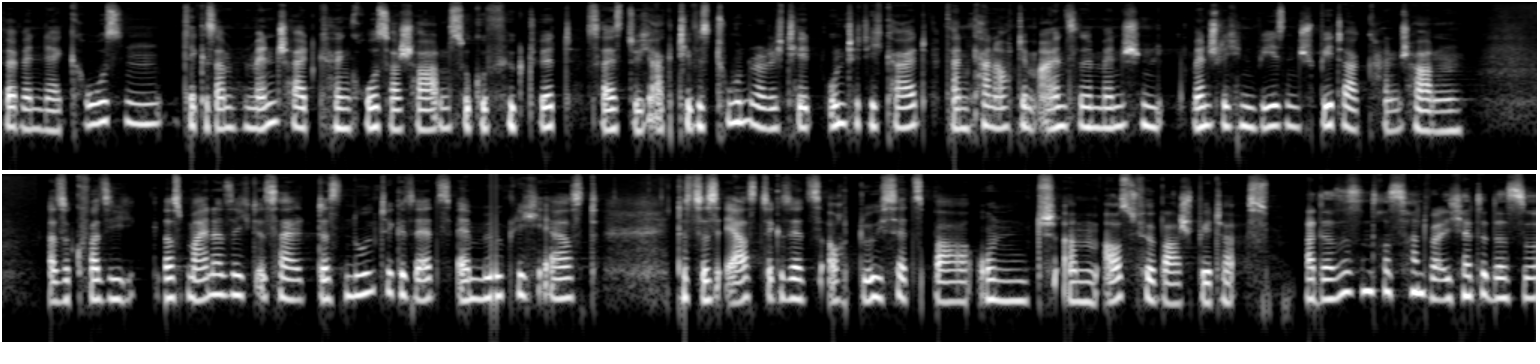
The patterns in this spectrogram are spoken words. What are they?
Weil wenn der großen, der gesamten Menschheit kein großer Schaden zugefügt wird, sei es durch aktives Tun oder durch Untätigkeit, dann kann auch dem einzelnen Menschen, menschlichen Wesen später kein Schaden also quasi aus meiner Sicht ist halt das nullte Gesetz ermöglicht erst, dass das erste Gesetz auch durchsetzbar und ähm, ausführbar später ist. Ah, das ist interessant, weil ich hätte das so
